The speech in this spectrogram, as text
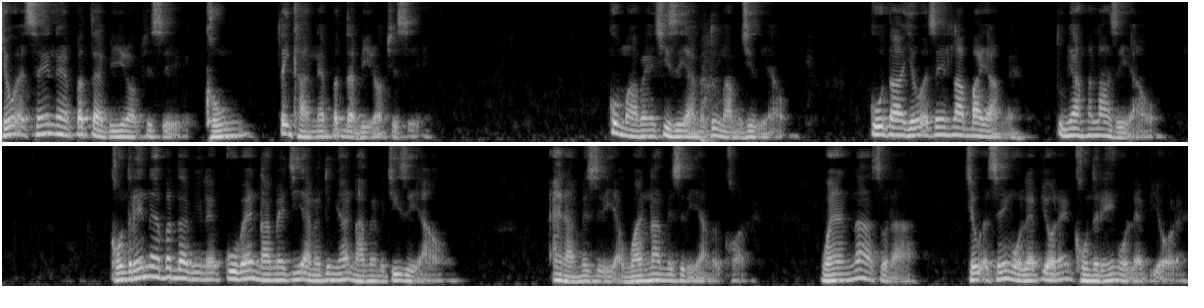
ရုပ်အစင်းနဲ့ပတ်သက်ပြီးတော့ဖြစ်စေဂုံတိတ်ခါနဲ့ပတ်သက်ပြီးတော့ဖြစ်စေကို့မှာပဲရှိစေရမယ်သူ့မှာမရှိစေရဘူးကိုသာရုပ်အစင်းလှပရမယ်သူများမလှစေရအောင်ဂုံတရင်နဲ့ပတ်သက်ပြီးလဲကိုပဲနာမည်ကြီးရမယ်သူများနာမည်မကြီးစေရအောင် အဲ့ဒါမစ္စရိယဝန္နမစ္စရိယလို့ခေါ်တယ်ဝန္နဆိုတာရုပ်အစင်းကိုလည်းပြောတယ်ဂုံတရင်ကိုလည်းပြောတယ်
